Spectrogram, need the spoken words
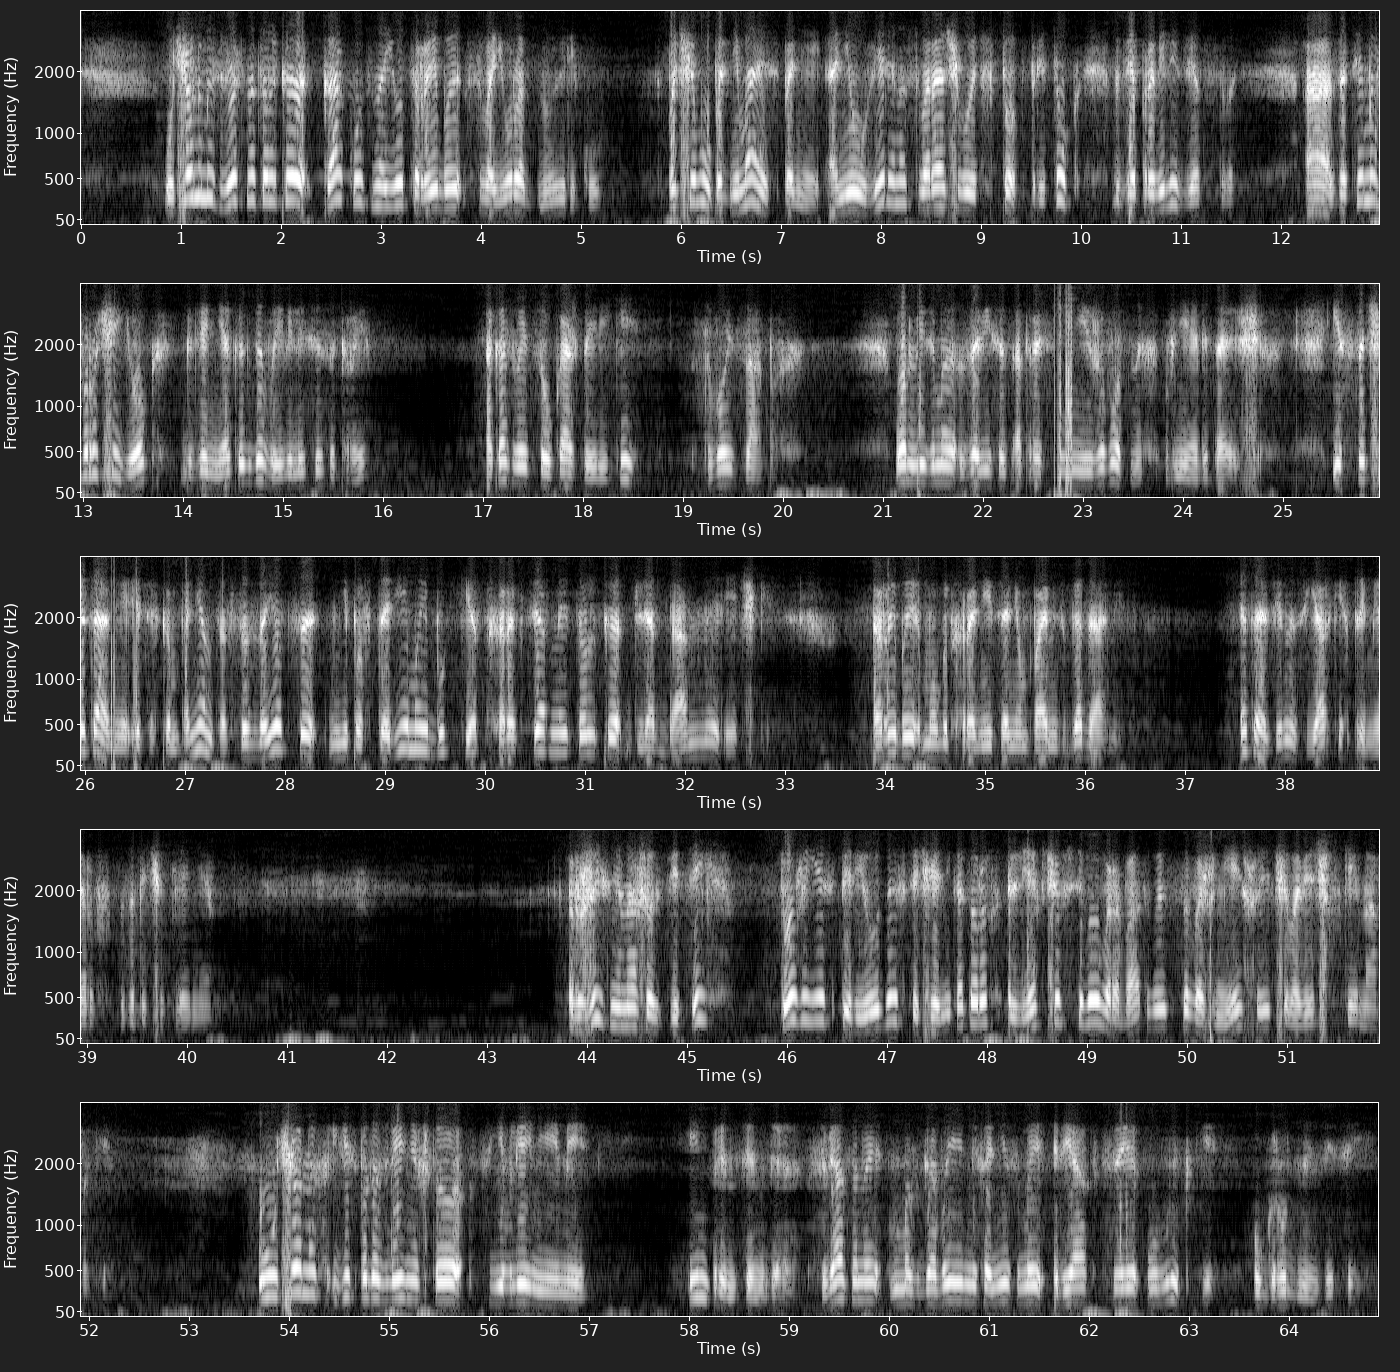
Ученым известно только, как узнают рыбы свою родную реку. Почему, поднимаясь по ней, они уверенно сворачивают в тот приток, где провели детство, а затем и в ручеек, где некогда вывелись из икры. Оказывается, у каждой реки свой запах. Он, видимо, зависит от растений и животных в ней обитающих. Из сочетания этих компонентов создается неповторимый букет, характерный только для данной речки. Рыбы могут хранить о нем память годами. Это один из ярких примеров запечатления. В жизни наших детей тоже есть периоды, в течение которых легче всего вырабатываются важнейшие человеческие навыки. У ученых есть подозрение, что с явлениями импринтинга связаны мозговые механизмы реакции улыбки у грудных детей.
